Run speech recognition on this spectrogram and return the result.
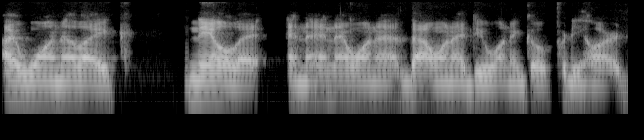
i want to like nail it and and i want to that one i do want to go pretty hard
